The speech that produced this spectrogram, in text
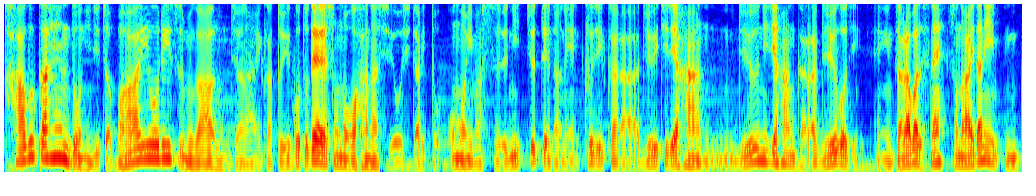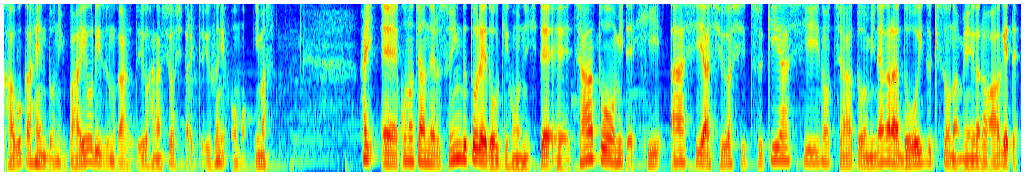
株価変動に実はバイオリズムがあるんじゃないかということで、そのお話をしたいと思います。日中っていうのはね、9時から11時半、12時半から15時、ザラバですね、その間に株価変動にバイオリズムがあるという話をしたいというふうに思います。はい、えー、このチャンネルスイングトレードを基本にして、えー、チャートを見て、日足や週足、月足のチャートを見ながら同意づきそうな銘柄を上げて、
